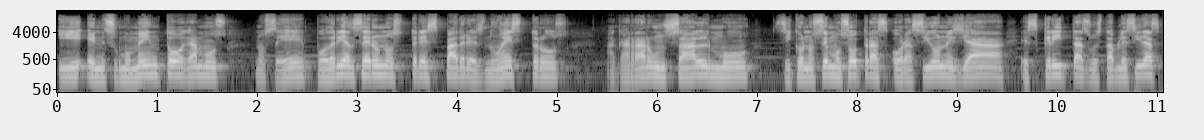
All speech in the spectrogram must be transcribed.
y en su momento hagamos, no sé, podrían ser unos tres padres nuestros, agarrar un salmo, si conocemos otras oraciones ya escritas o establecidas,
